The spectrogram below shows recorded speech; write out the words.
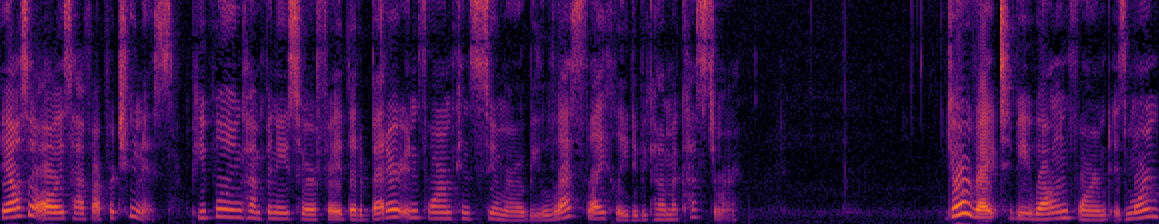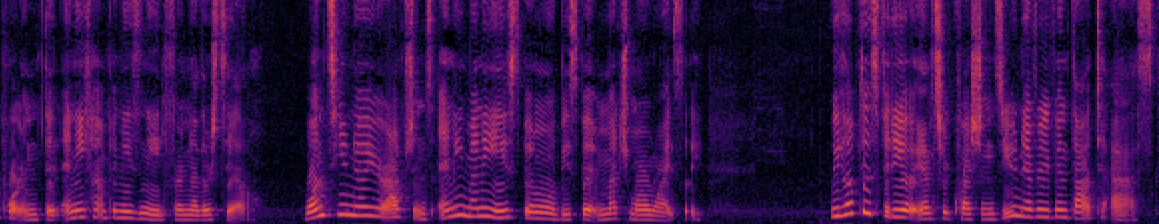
They also always have opportunists, people in companies who are afraid that a better informed consumer will be less likely to become a customer. Your right to be well informed is more important than any company's need for another sale. Once you know your options, any money you spend will be spent much more wisely. We hope this video answered questions you never even thought to ask.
